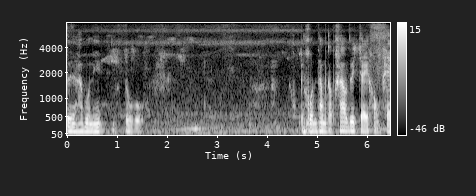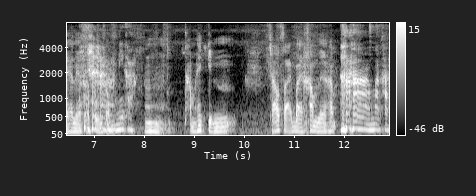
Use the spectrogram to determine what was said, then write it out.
ด้วยนะครับวันนี้ดูเป็นคนทำกับข้าวด้วยใจของแท้เลยครับคุณผู้ชมนี่ค่ะ อืมทำให้กินเช้าสายบ่ายค่ำเลยครับมาค่ะ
